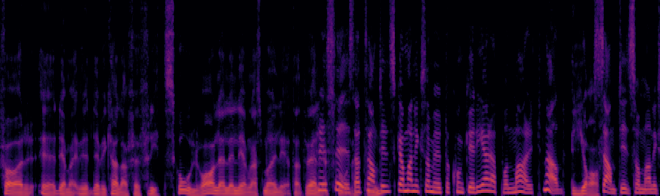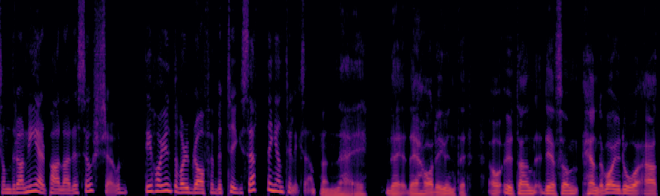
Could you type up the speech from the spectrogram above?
för eh, det, vi kallar för fritt skolval eller elevernas möjlighet att välja Precis, skola. att samtidigt ska man liksom ut och konkurrera på en marknad Mm. Ja, samtidigt som man liksom drar ner på alla resurser. Och det har ju inte varit bra för betygssättningen till exempel. Nej, det, det har det ju inte. Utan det som hände var ju då att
